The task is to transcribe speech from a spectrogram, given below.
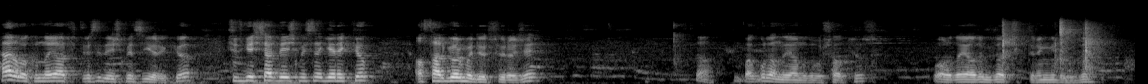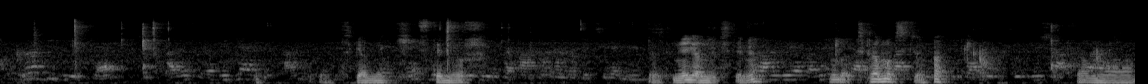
Her bakımda yağ filtresi değişmesi gerekiyor. Süzgeçler değişmesine gerek yok. Hasar görmediği sürece. Tamam. Bak buradan da yağımızı boşaltıyoruz. Bu arada yağ da güzel çıktı. Rengi de güzel. Evet, gelmek istemiyor. Evet, niye gelmek istemiyor? Bunu çıkarmak istiyorum. Tamam,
